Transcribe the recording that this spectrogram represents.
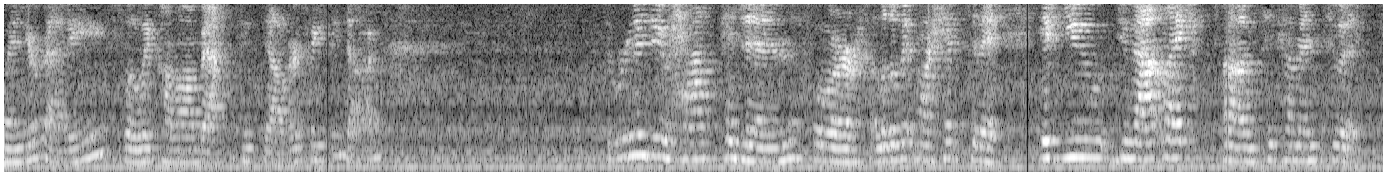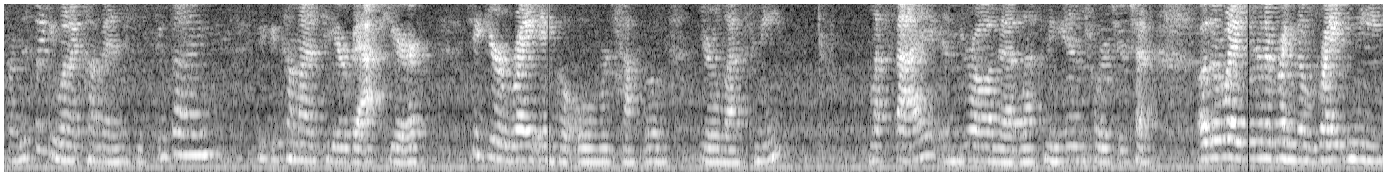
when you're ready, slowly come on back to downward facing dog. So we're gonna do half pigeon for a little bit more hip today. If you do not like um, to come into it from this way, you wanna come into supine, you can come onto your back here. Take your right ankle over top of your left knee, left thigh, and draw that left knee in towards your chest. Otherwise, we're gonna bring the right knee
